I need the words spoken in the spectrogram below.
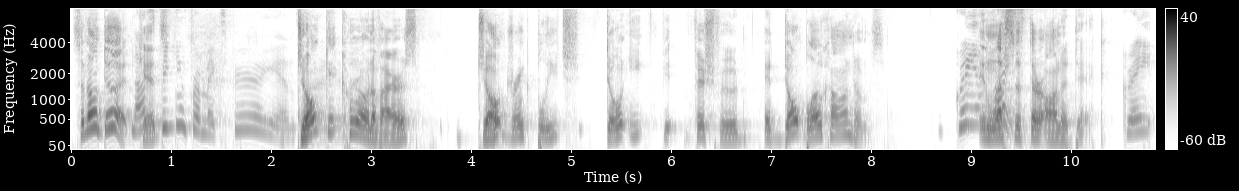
So don't do it, Not kids. speaking from experience. Don't get coronavirus. Don't drink bleach. Don't eat f- fish food, and don't blow condoms Great advice. unless advice. if they're on a dick. Great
